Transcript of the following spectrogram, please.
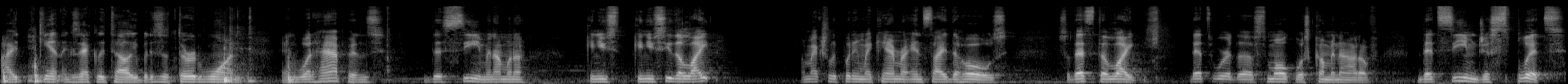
I can't exactly tell you, but this is a third one. And what happens, this seam, and I'm gonna, can you, can you see the light? I'm actually putting my camera inside the hose. So that's the light. That's where the smoke was coming out of. That seam just splits.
